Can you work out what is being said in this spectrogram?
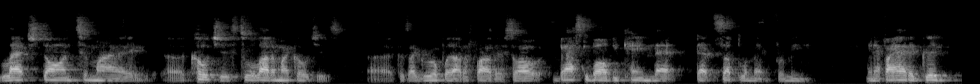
latched on to my uh, coaches, to a lot of my coaches, because uh, I grew up without a father. So basketball became that that supplement for me. And if I had a good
